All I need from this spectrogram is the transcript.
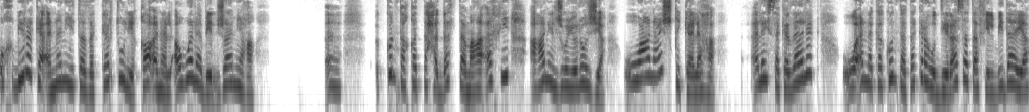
أخبرك أنني تذكرت لقاءنا الأول بالجامعة. أه، كنت قد تحدثت مع أخي عن الجيولوجيا وعن عشقك لها. أليس كذلك؟ وأنك كنت تكره الدراسة في البداية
